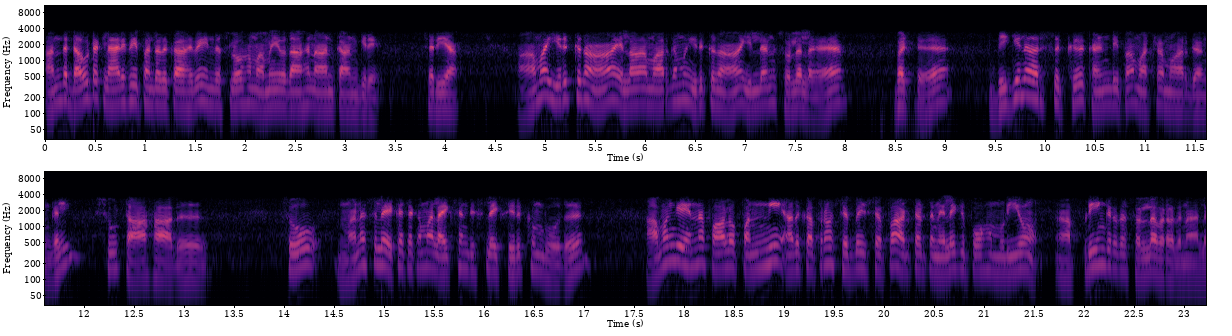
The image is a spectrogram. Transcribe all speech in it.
அந்த டவுட்டை கிளாரிஃபை பண்றதுக்காகவே இந்த ஸ்லோகம் அமைவதாக நான் காண்கிறேன். சரியா? ஆமா இருக்குதான். எல்லா மார்க்கமும் இருக்குதான். இல்லைன்னு சொல்லலை. பட்டு பிகினர்ஸுக்கு கண்டிப்பா மற்ற மார்க்கங்கள் ஷூட் ஆகாது. ஸோ மனசுல எக்கச்சக்கமா லைக்ஸ் அண்ட் டிஸ்லைக்ஸ் இருக்கும்போது அவங்க என்ன ஃபாலோ பண்ணி அதுக்கப்புறம் ஸ்டெப் பை ஸ்டெப்பாக அடுத்தடுத்த நிலைக்கு போக முடியும் அப்படிங்கிறத சொல்ல வர்றதுனால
